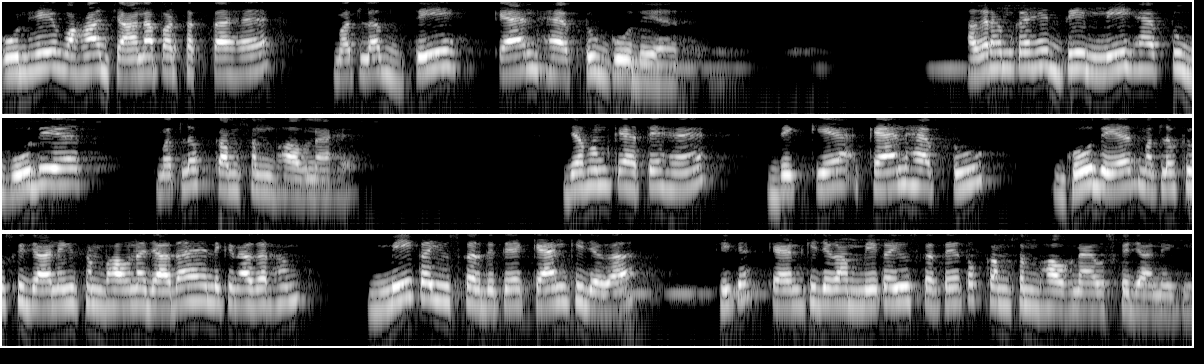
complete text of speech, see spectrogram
उन्हें वहाँ जाना पड़ सकता है। मतलब they can have to go there अगर हम कहें they may have to go there मतलब कम संभावना है। जब हम कहते हैं they can have to go there मतलब कि उसकी जाने की संभावना ज़्यादा है, लेकिन अगर हम मे का यूज़ कर देते हैं कैन की जगह, ठीक है? कैन की जगह हम मे का यूज़ करते हैं तो कम संभावना है उसके जाने की,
